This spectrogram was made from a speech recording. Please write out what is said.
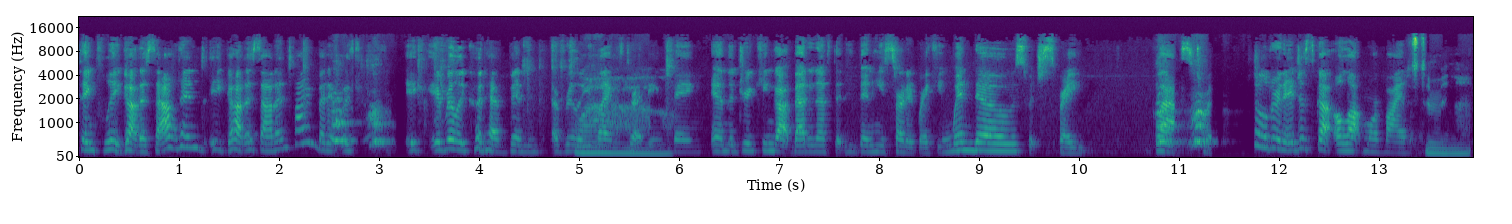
thankfully, he got us out and he got us out in time. But it was it, it really could have been a really wow. life threatening thing. And the drinking got bad enough that then he started breaking windows, which sprayed glass to children. It just got a lot more violent. Just a minute.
